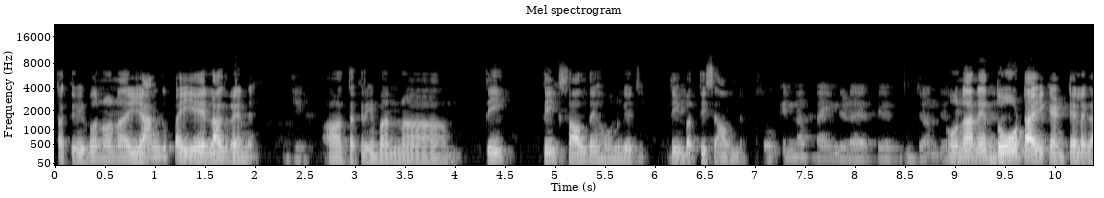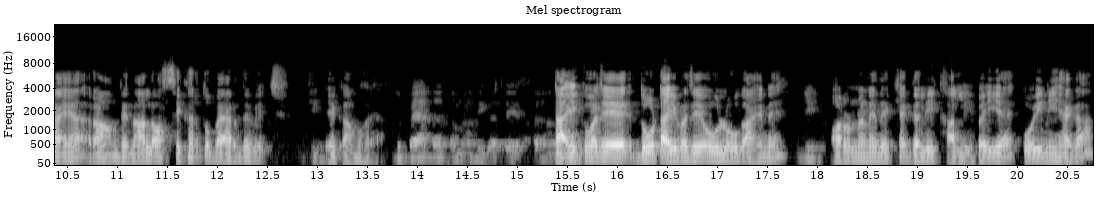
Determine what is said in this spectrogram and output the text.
ਤਕਰੀਬਨ ਉਹਨਾਂ ਯੰਗ ਭਈਏ ਲੱਗ ਰਹੇ ਨੇ। ਜੀ। ਤਕਰੀਬਨ ਅ, 30 30 ਸਾਲ ਦੇ ਹੋਣਗੇ ਜੀ 30 32 ਸਾਲ ਦੇ। ਸੋ ਕਿੰਨਾ ਟਾਈਮ ਜਿਹੜਾ ਇੱਥੇ ਜਾਂਦੇ ਉਹਨਾਂ ਨੇ 2 2.5 ਘੰਟੇ ਲਗਾਏ ਆ ਆਰਾਮ ਦੇ ਨਾਲ ਔਰ ਸਿਖਰ ਦੁਪਹਿਰ ਦੇ ਵਿੱਚ। ਇਹ ਕੰਮ ਹੋਇਆ। ਦੁਪਹਿਰ ਦਾ ਸਮਾਂ ਸੀਗਾ ਤੇ ਇਸ ਤਰ੍ਹਾਂ 2:30 ਵਜੇ 2:30 ਵਜੇ ਉਹ ਲੋਕ ਆਏ ਨੇ ਔਰ ਉਹਨਾਂ ਨੇ ਦੇਖਿਆ ਗਲੀ ਖਾਲੀ ਪਈ ਹੈ ਕੋਈ ਨਹੀਂ ਹੈਗਾ।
